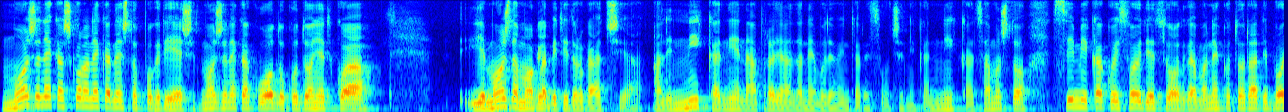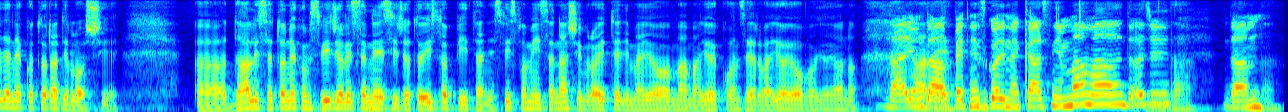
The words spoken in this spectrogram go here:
Može neka škola nekad nešto pogriješiti, može nekakvu odluku donijeti koja je možda mogla biti drugačija, ali nikad nije napravljena da ne bude u interesu učenika. Nikad. Samo što svi mi kako i svoju djecu odgajamo. Neko to radi bolje, neko to radi lošije. da li se to nekom sviđa ili se ne sviđa, to je isto pitanje. Svi smo mi sa našim roditeljima, joj mama, joj konzerva, joj ovo, joj ono. Da, i onda ali... 15 godina kasnije, mama, dođi. Da. da. Da,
